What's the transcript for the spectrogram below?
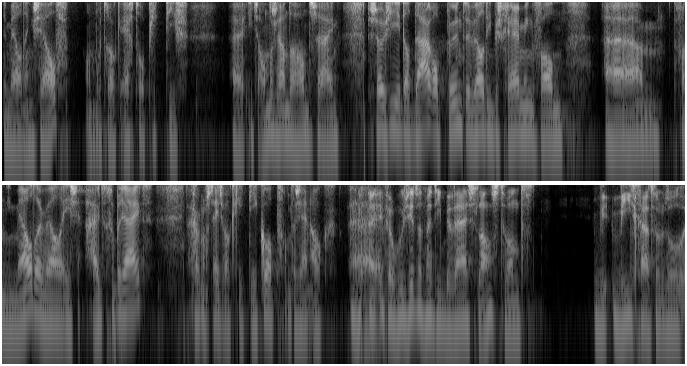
de melding zelf. Dan moet er ook echt objectief uh, iets anders aan de hand zijn. Dus zo zie je dat daar op punten wel die bescherming van, uh, van die melder wel is uitgebreid. Daar is ook nog steeds wel kritiek op, want er zijn ook. Uh... Even, hoe zit het met die bewijslast? Want wie, gaat er bedoel,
